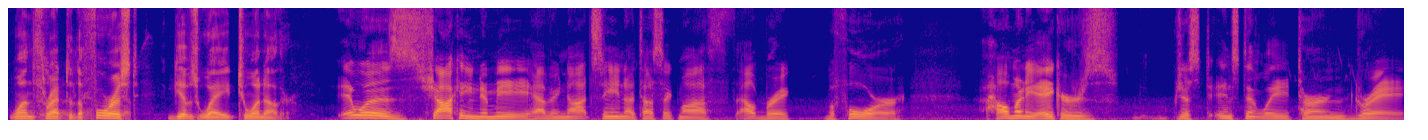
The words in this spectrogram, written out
One threat to the forest gives way to another. It was shocking to me, having not seen a tussock moth outbreak before, how many acres just instantly turned gray.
